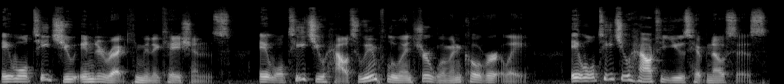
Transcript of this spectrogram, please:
It will teach you indirect communications. It will teach you how to influence your woman covertly. It will teach you how to use hypnosis,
